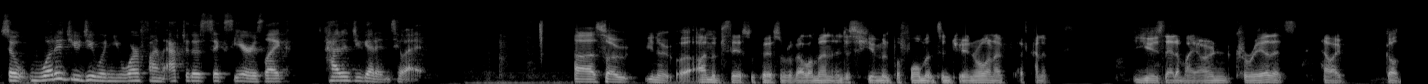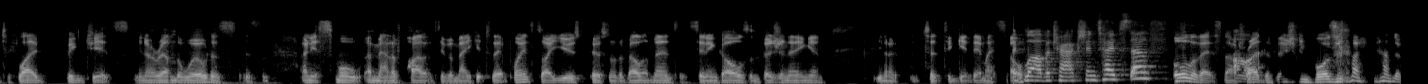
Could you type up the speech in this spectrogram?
So, what did you do when you were finally after those six years? Like, how did you get into it? Uh, so, you know, uh, I'm obsessed with personal development and just human performance in general, and I've, I've kind of used that in my own career. That's how I got to fly big jets, you know, around the world. Is, is only a small amount of pilots ever make it to that point. So I used personal development and setting goals and visioning and you know, to, to get there myself. Like law of attraction type stuff? All of that stuff, oh. right? The vision boards. I found a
